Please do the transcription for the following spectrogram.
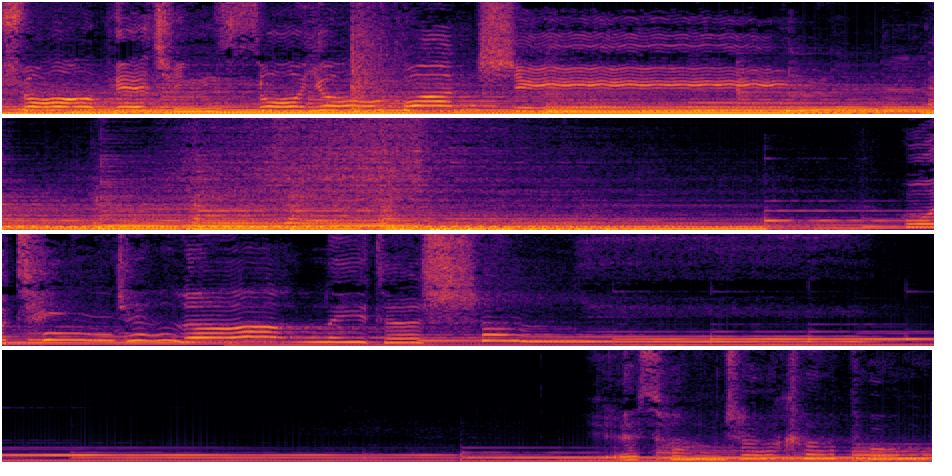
说，撇清所有关系。我听见了你的声音，也藏着颗不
